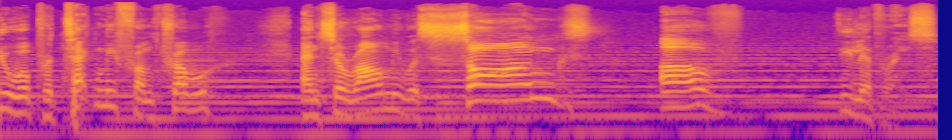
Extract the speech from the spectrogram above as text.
You will protect me from trouble and surround me with songs of deliverance.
